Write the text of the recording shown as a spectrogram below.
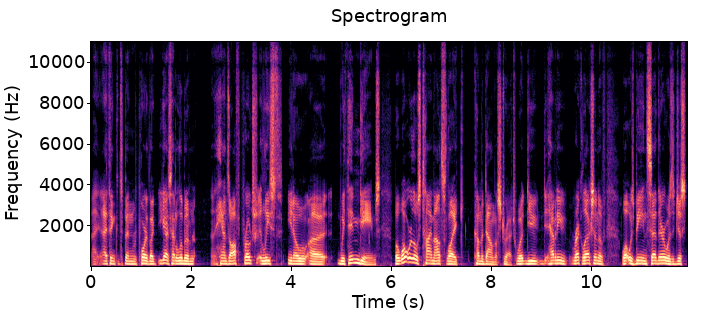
I, I think it's been reported like you guys had a little bit of a hands-off approach, at least you know uh, within games. But what were those timeouts like coming down the stretch? What do you have any recollection of what was being said there? Was it just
